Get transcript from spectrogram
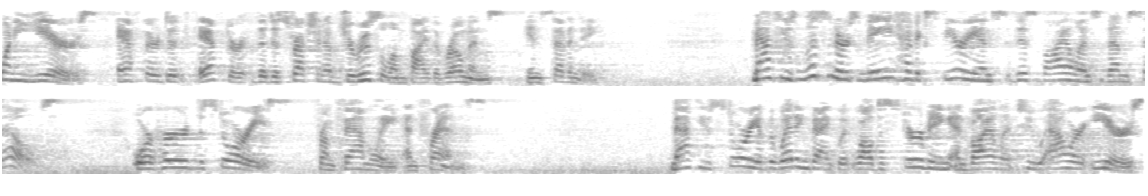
20 years after, de- after the destruction of Jerusalem by the Romans in 70. Matthew's listeners may have experienced this violence themselves or heard the stories from family and friends. Matthew's story of the wedding banquet, while disturbing and violent to our ears,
